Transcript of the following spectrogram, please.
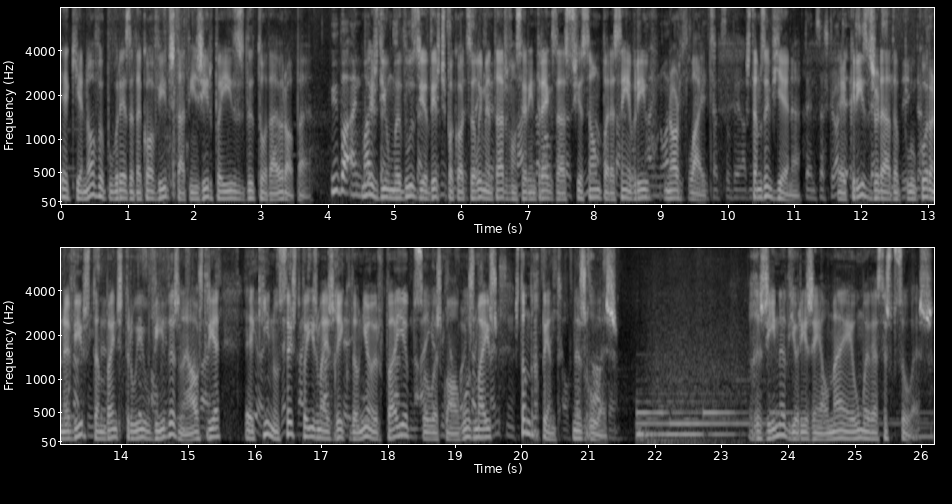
é que a nova pobreza da Covid está a atingir países de toda a Europa. Mais de uma dúzia destes pacotes alimentares vão ser entregues à Associação para Sem-Abrigo Northlight. Estamos em Viena. A crise gerada pelo coronavírus também destruiu vidas na Áustria. Aqui, no sexto país mais rico da União Europeia, pessoas com alguns meios estão de repente nas ruas. Regina, de origem alemã, é uma dessas pessoas.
